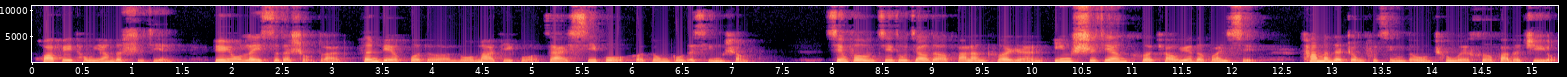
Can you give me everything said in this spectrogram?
花费同样的时间，运用类似的手段，分别获得罗马帝国在西部和东部的兴盛。信奉基督教的法兰克人因时间和条约的关系，他们的征服行动成为合法的具有。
